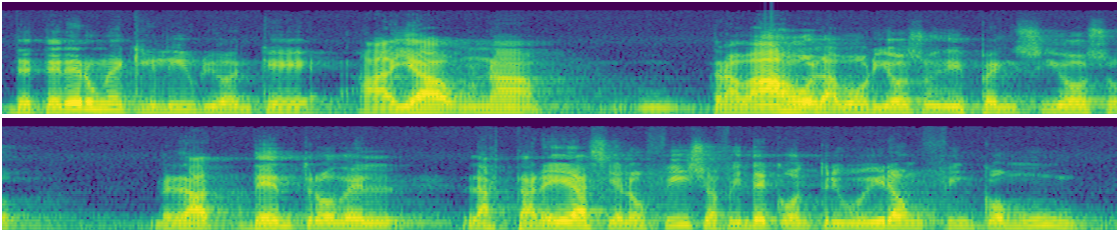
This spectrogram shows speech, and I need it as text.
de tener un equilibrio en que haya un trabajo laborioso y dispensioso, ¿verdad? Dentro de las tareas y el oficio a fin de contribuir a un fin común.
